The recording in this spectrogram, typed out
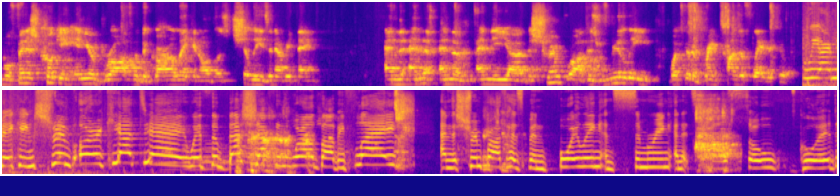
will finish cooking in your broth with the garlic and all those chilies and everything. And and the and the and the uh, the shrimp broth is really what's going to bring tons of flavor to it. We are making shrimp orecchiette with the best chef in the world, Bobby Flay. And the shrimp broth has been boiling and simmering, and it smells so good.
